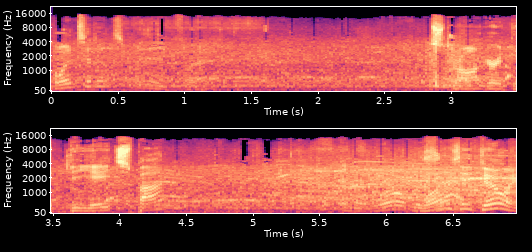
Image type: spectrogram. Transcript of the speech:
Coincidence? Stronger at the DH spot. What in the world is What that? is he doing?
